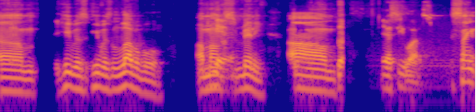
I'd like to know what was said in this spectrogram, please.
Um, he was he was lovable amongst yeah. many. Um, yes, he was. Saint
